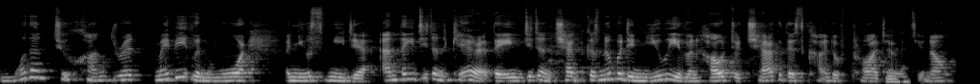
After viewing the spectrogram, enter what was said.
more than 200, maybe even more uh, news media, and they didn't care. They didn't check because nobody knew even how to check this kind of project, yeah. you know.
